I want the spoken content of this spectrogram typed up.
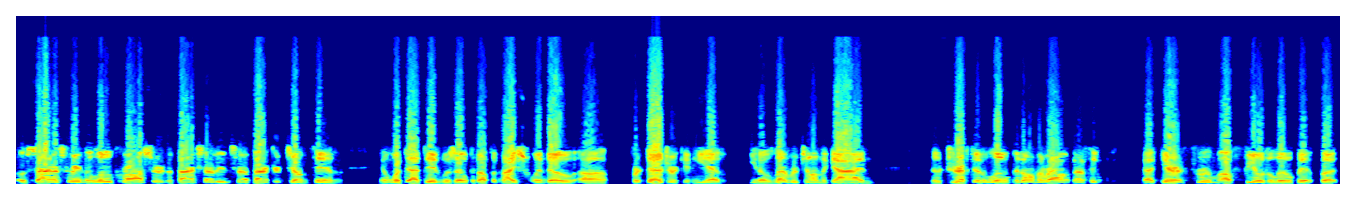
Osirus ran the low crosser, and the backside inside backer jumped in, and what that did was open up a nice window uh, for Dedrick, and he had you know leverage on the guy and you know, drifted a little bit on the route. And I think uh, Garrett threw him upfield a little bit, but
